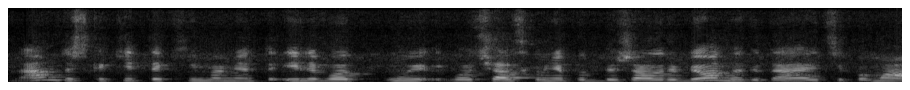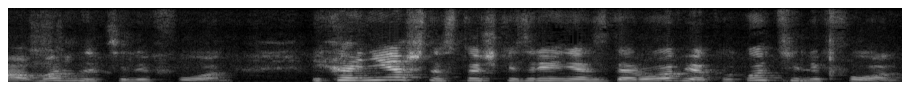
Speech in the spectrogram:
Да, ну, то есть какие-то такие моменты. Или вот, ну, вот сейчас ко мне подбежал ребенок, да, и типа, мама, можно телефон? И, конечно, с точки зрения здоровья, какой телефон?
